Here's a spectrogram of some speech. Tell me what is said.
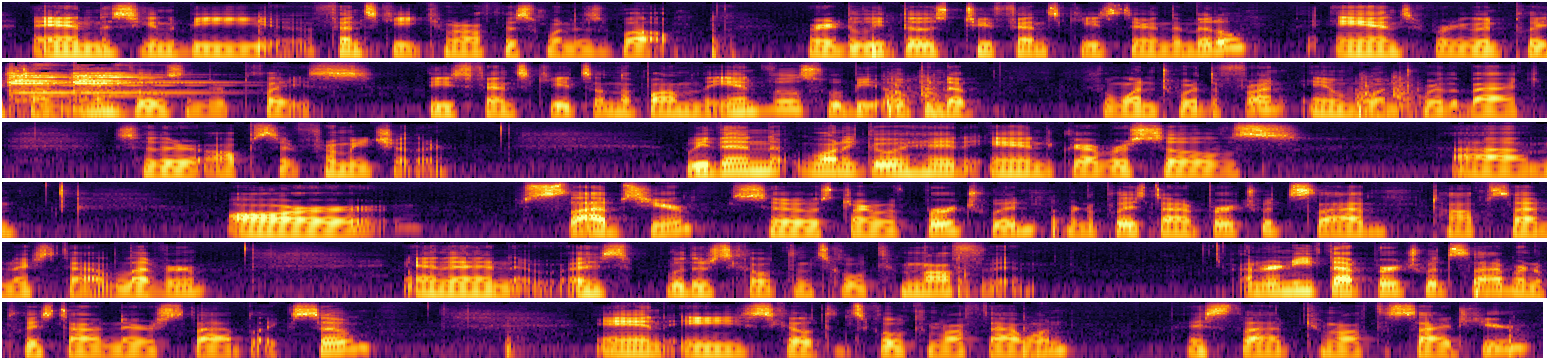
And this is going to be a fence gate coming off this one as well. We're going to delete those two fence gates there in the middle, and we're going to go ahead and place down anvils in their place. These fence gates on the bottom of the anvils will be opened up, one toward the front and one toward the back, so they're opposite from each other. We then want to go ahead and grab ourselves um, our slabs here. So starting with birchwood, we're going to place down a birchwood slab, top slab next to that lever, and then a wither skeleton skull coming off of it. Underneath that birchwood slab, we're going to place down another slab like so, and a skeleton skull coming off that one, a slab coming off the side here,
